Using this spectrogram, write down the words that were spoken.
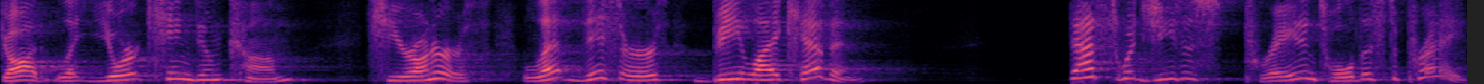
God, let your kingdom come here on earth. Let this earth be like heaven. That's what Jesus prayed and told us to pray.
